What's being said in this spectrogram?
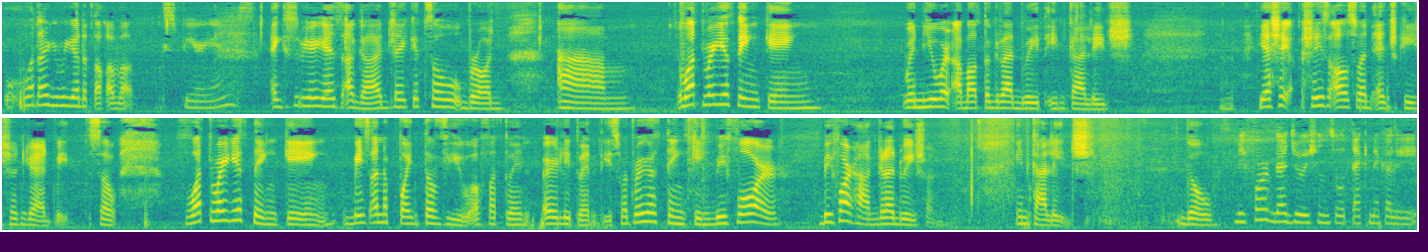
What are we gonna talk about? Experience? Experience agad. Like, it's so broad. Um, what were you thinking when you were about to graduate in college? Yeah, she she's also an education graduate. So, what were you thinking based on the point of view of a twen- early 20s? What were you thinking before before ha graduation in college? Go. Before graduation, so technically,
